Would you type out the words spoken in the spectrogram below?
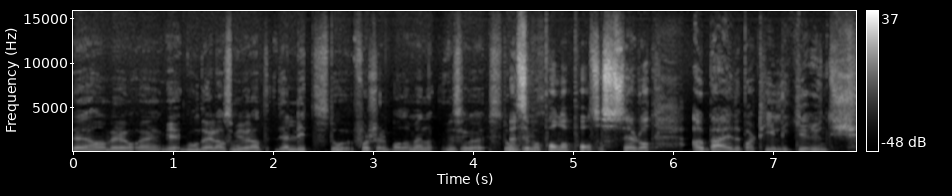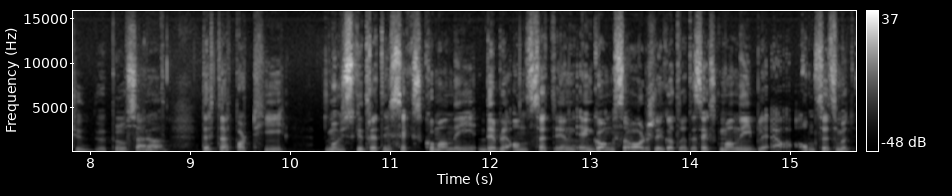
Det har vi jo en god del av som gjør at det er litt stor forskjell på det. Men hvis vi stortings... Men se på Poll og Polls, så ser du at Arbeiderpartiet ligger rundt 20 ja. Dette er et parti du må huske 36,9. Det ble ansett en, en, gang så var det slik at 36,9 ble ansett som et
